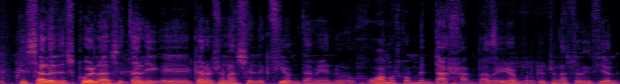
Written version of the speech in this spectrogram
que sale de escuelas y tal. Y, eh, claro, es una selección también. Jugamos con ventaja en pabellón, Sí. porque es una selección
